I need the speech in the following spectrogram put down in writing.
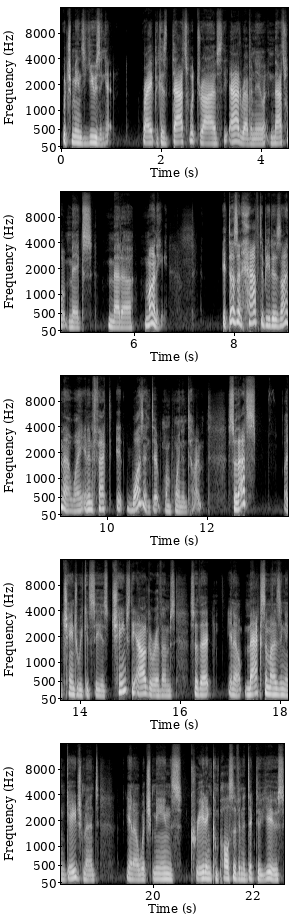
which means using it, right? Because that's what drives the ad revenue and that's what makes Meta money. It doesn't have to be designed that way. And in fact, it wasn't at one point in time. So that's a change we could see is change the algorithms so that, you know, maximizing engagement, you know, which means creating compulsive and addictive use,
